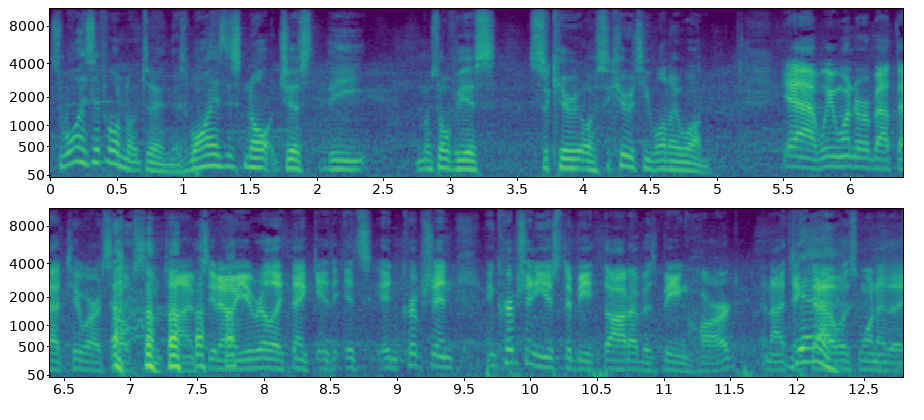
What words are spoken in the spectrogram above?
So why is everyone not doing this? Why is this not just the most obvious security or security 101? Yeah, we wonder about that too ourselves sometimes. you know, you really think it, it's encryption. Encryption used to be thought of as being hard, and I think Yeah. that was one of the,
